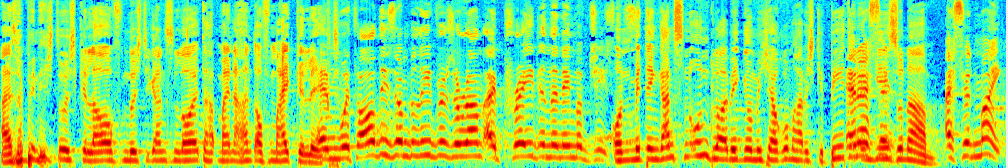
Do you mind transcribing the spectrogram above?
Also bin ich durchgelaufen durch die ganzen Leute, habe meine Hand auf Mike gelegt. Around, I. Und mit den ganzen Ungläubigen um mich herum habe ich gebetet And I in Jesu said, Namen. I said, Mike,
